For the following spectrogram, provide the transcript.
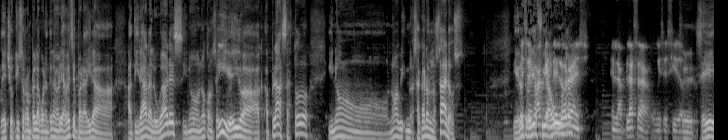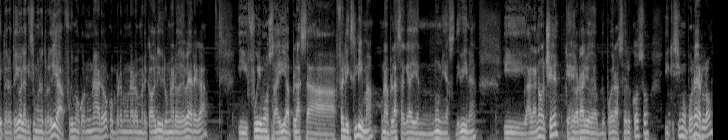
De hecho, quise romper la cuarentena varias veces para ir a, a tirar a lugares y no, no conseguí. He ido a, a- plazas, todo, y no, no, no- sacaron los aros. Y el Esa otro día fui a una. Orange en la plaza hubiese sido. Sí, sí, pero te digo la que hicimos el otro día. Fuimos con un aro, compramos un aro en Mercado Libre, un aro de verga, y fuimos ahí a Plaza Félix Lima, una plaza que hay en Núñez, divina, y a la noche, que es el horario de, de poder hacer coso, y quisimos ponerlo.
